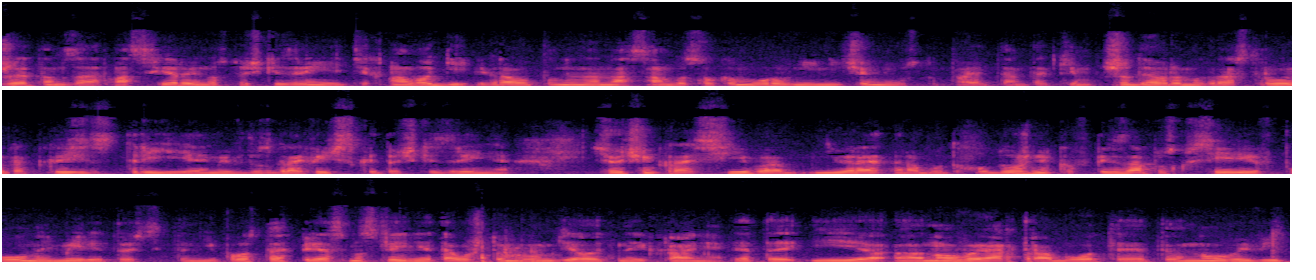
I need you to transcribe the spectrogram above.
сюжетом, за атмосферой, но с точки зрения технологий игра выполнена на самом высоком уровне и ничем не уступает там таким шедеврам игростроя, как Кризис 3, я имею в виду с графической точки зрения. Все очень красиво, невероятная работа художников, перезапуск серии в полной мере, то есть это не просто переосмысление того, что мы будем делать на экране, это и а, новые арт-работы, это новый вид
